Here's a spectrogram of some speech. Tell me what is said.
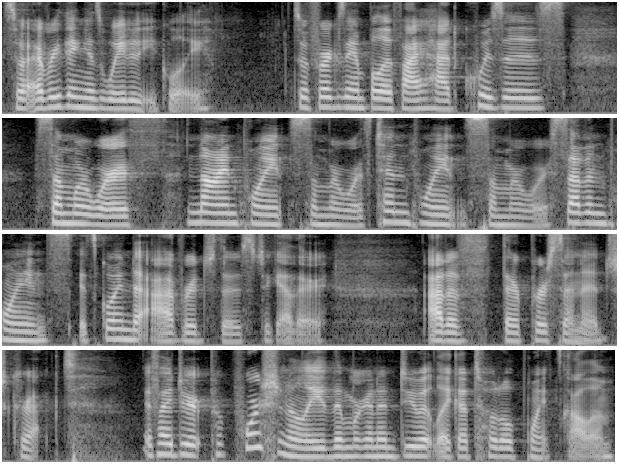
So everything is weighted equally. So for example, if I had quizzes, some were worth 9 points, some were worth 10 points, some were worth 7 points, it's going to average those together out of their percentage, correct? If I do it proportionally, then we're going to do it like a total points column.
